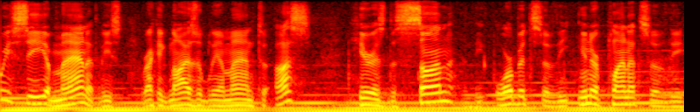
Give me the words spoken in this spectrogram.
We see a man, at least recognizably a man to us. Here is the sun, the orbits of the inner planets of the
